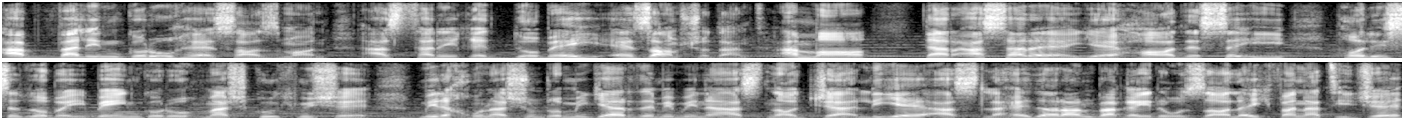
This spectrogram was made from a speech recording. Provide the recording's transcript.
اولین گروه سازمان از طریق دوبی اعزام شدند. اما در اثر یه حادثه ای پلیس دوبی به این گروه مشکوک میشه. میره خونشون رو میگرده می‌بینه اسناد جعلی اسلحه دارن و غیر و و نتیجه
